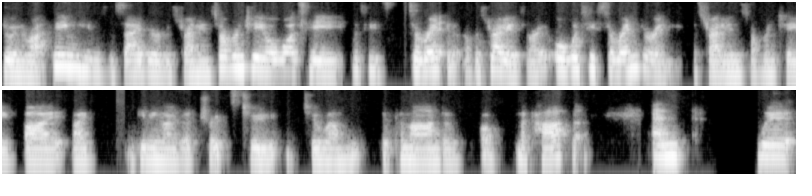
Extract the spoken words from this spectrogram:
doing the right thing. He was the savior of Australian sovereignty, or was he was he surre- of Australia, sorry, or was he surrendering Australian sovereignty by by giving over troops to to um, the command of, of MacArthur? And where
